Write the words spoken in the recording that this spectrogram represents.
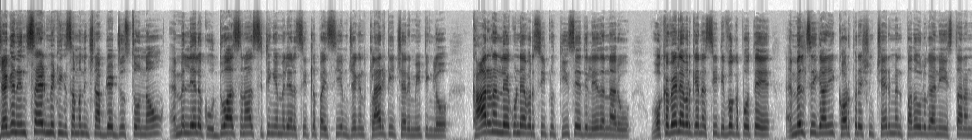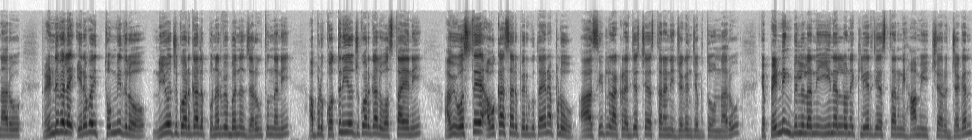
జగన్ ఇన్సైడ్ మీటింగ్ సంబంధించిన అప్డేట్ చూస్తూ ఉన్నాం. ఎమ్మెల్యేలకు ఉద్వాసన సిట్టింగ్ ఎమ్మెల్యేల సీట్లపై సీఎం జగన్ క్లారిటీ ఇచ్చారు మీటింగ్లో. కారణం లేకుండా ఎవరి సీట్ను తీసేది లేదన్నారు. ఒకవేళ ఎవరికైనా సీట్ ఇవ్వకపోతే ఎమ్మెల్సీ కానీ కార్పొరేషన్ చైర్మన్ పదవులు కానీ ఇస్తానన్నారు. రెండు వేల ఇరవై తొమ్మిదిలో నియోజకవర్గాల పునర్విభజన జరుగుతుందని అప్పుడు కొత్త నియోజకవర్గాలు వస్తాయని అవి వస్తే అవకాశాలు పెరుగుతాయని అప్పుడు ఆ సీట్లను అక్కడ అడ్జస్ట్ చేస్తానని జగన్ చెబుతూ ఉన్నారు. ఇక పెండింగ్ బిల్లులన్నీ ఈ నెలలోనే క్లియర్ చేస్తానని హామీ ఇచ్చారు జగన్.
